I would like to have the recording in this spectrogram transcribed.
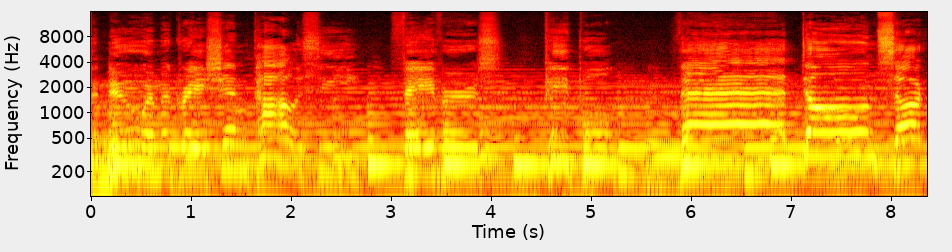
The new immigration policy favors people that don't suck.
